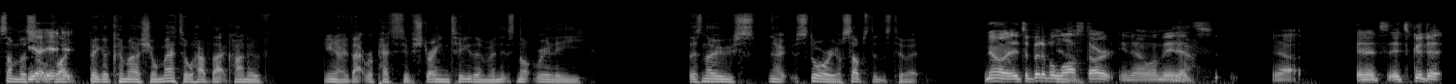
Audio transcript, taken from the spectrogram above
some of the Yeah, sort of it- like it- bigger commercial metal have that kind of you know that repetitive strain to them, and it's not really there's no you know story or substance to it. No, it's a bit of a Yeah. lost art, you know. I mean, Yeah. it's yeah, and it's it's good to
